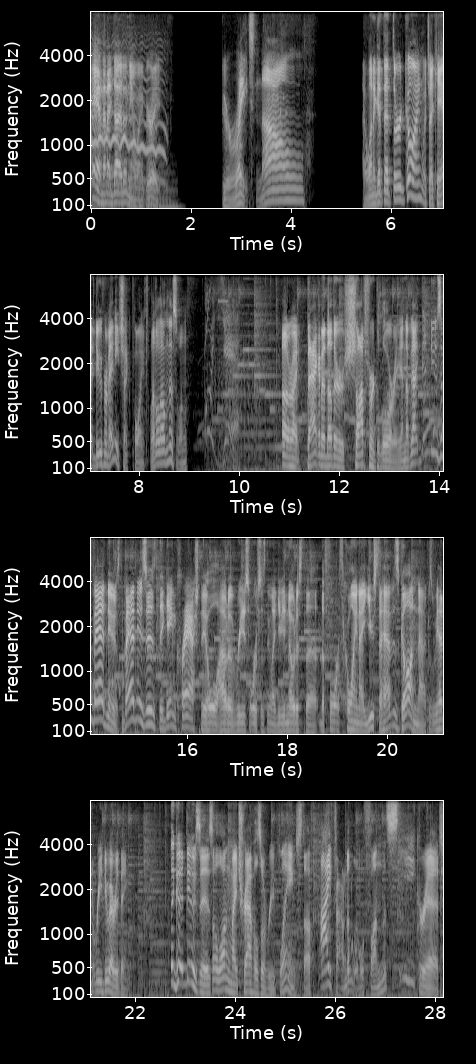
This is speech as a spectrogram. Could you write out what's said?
And then I died anyway. Great. Great. Now I want to get that third coin, which I can't do from any checkpoint, let alone this one. All right, back at another shot for glory, and I've got good news and bad news. The bad news is the game crashed the whole out of resources thing. Like if you notice, the the fourth coin I used to have is gone now because we had to redo everything. The good news is, along my travels of replaying stuff, I found a little fun the secret.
